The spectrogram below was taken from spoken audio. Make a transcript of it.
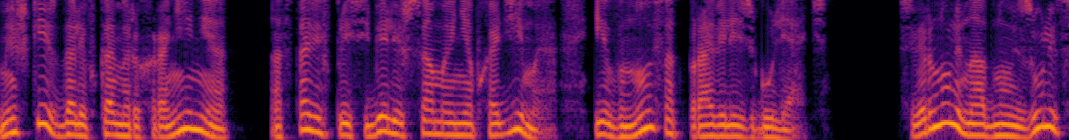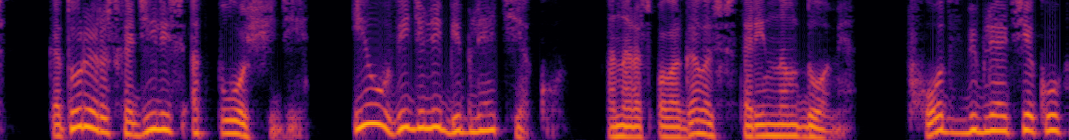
Мешки сдали в камеры хранения, оставив при себе лишь самое необходимое, и вновь отправились гулять. Свернули на одну из улиц, которые расходились от площади, и увидели библиотеку. Она располагалась в старинном доме. Вход в библиотеку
